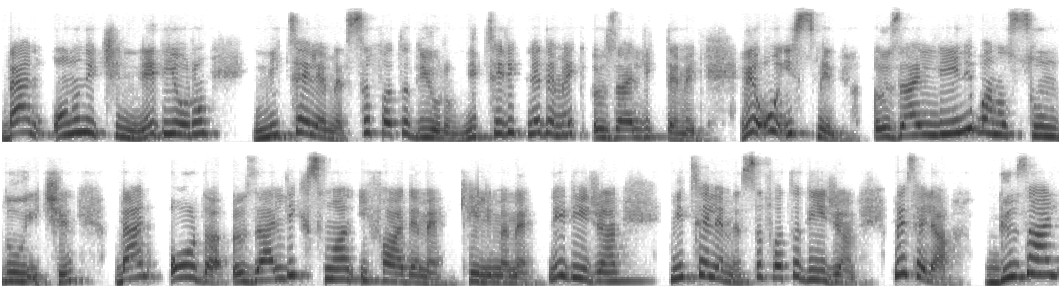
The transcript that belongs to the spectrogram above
ben onun için ne diyorum? Niteleme sıfatı diyorum. Nitelik ne demek? Özellik demek. Ve o ismin özelliğini bana sunduğu için ben orada özellik sunan ifademe, kelimeme ne diyeceğim? Niteleme sıfatı diyeceğim. Mesela güzel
